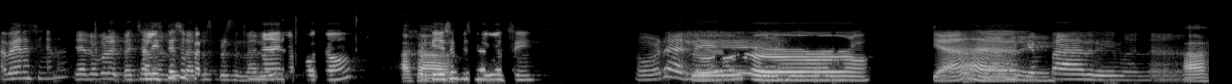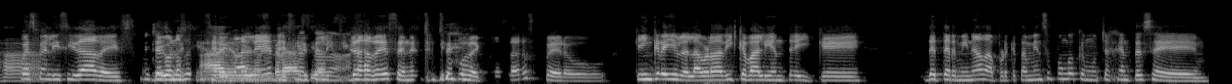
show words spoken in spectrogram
A ver, enséñanos. Ya luego le echamos los datos personales. en la foto. Ajá. Porque yo siempre salgo así. Órale. Ya. Qué padre, maná. Ajá. Pues felicidades. Digo, no sé si se vale decir felicidades en este tipo de cosas, pero qué increíble, la verdad, y qué valiente y qué determinada, porque también supongo que mucha gente se,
